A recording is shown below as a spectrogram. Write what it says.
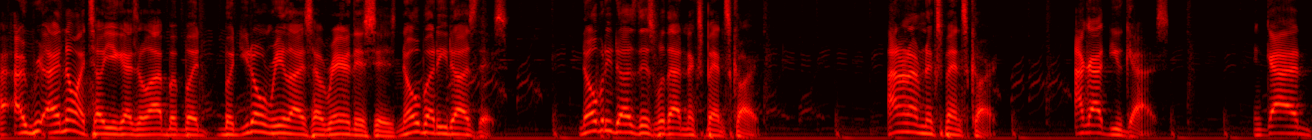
I I, re- I know I tell you guys a lot, but but but you don't realize how rare this is. Nobody does this. Nobody does this without an expense card. I don't have an expense card. I got you guys. And God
